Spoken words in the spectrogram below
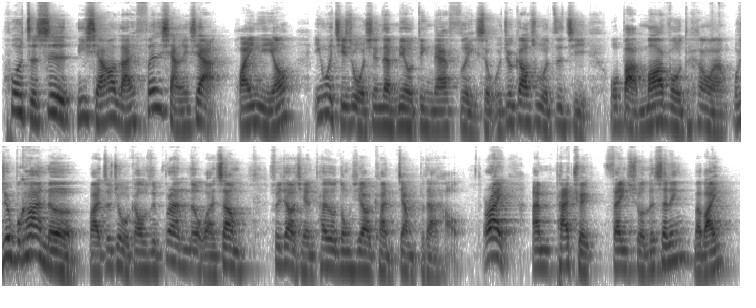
或者是你想要来分享一下，欢迎你哦。因为其实我现在没有订 Netflix，我就告诉我自己，我把 Marvel 看完，我就不看了。来，这就我告诉你，不然呢晚上睡觉前太多东西要看，这样不太好。All right, I'm Patrick. Thanks for listening. Bye bye.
